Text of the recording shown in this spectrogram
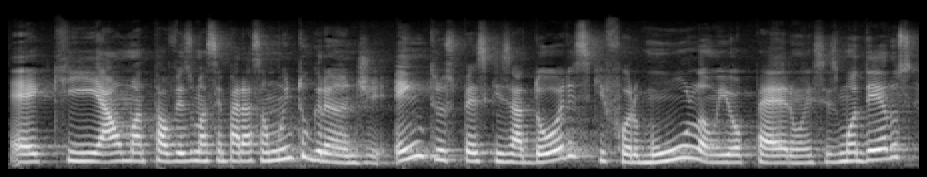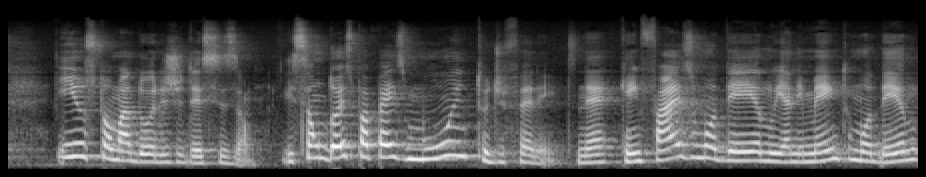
é que há uma talvez uma separação muito grande entre os pesquisadores que formulam e operam esses modelos e os tomadores de decisão. E são dois papéis muito diferentes, né? Quem faz o modelo e alimenta o modelo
